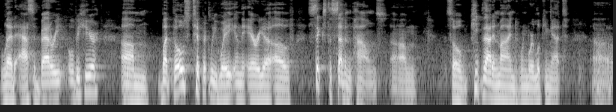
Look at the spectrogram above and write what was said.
lead acid battery over here, um, but those typically weigh in the area of six to seven pounds. Um, so keep that in mind when we're looking at uh,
